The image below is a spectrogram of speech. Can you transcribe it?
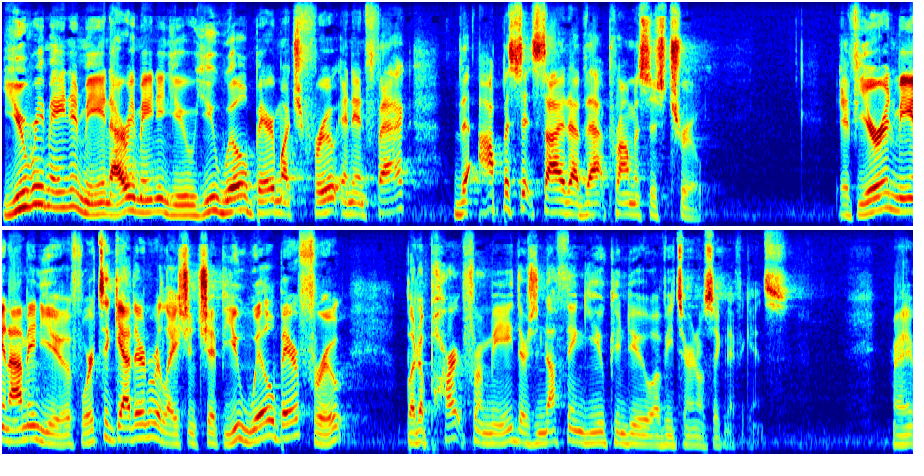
You remain in me and I remain in you. You will bear much fruit. And in fact, the opposite side of that promise is true. If you're in me and I'm in you, if we're together in relationship, you will bear fruit. But apart from me, there's nothing you can do of eternal significance, right?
